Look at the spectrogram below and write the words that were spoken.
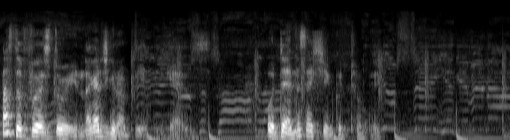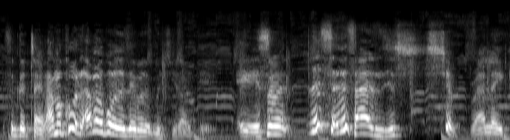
That's the first story. Like I just get up here, you guys. Oh damn, that's actually a good topic. It's a good time. I'm gonna call. I'm gonna call this a good shit out there. Hey, so this this happens just ship, right? Like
